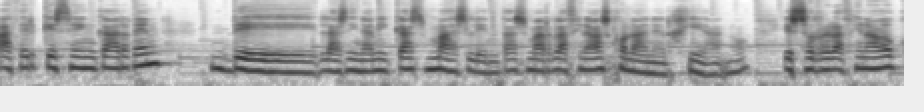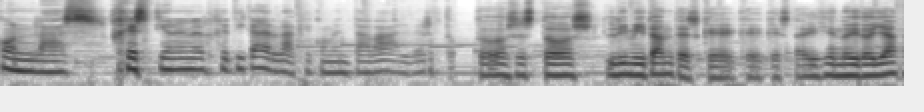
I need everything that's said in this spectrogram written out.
hacer que se encarguen de las dinámicas más lentas, más relacionadas con la energía. ¿no? Eso relacionado con la gestión energética de la que comentaba Alberto. Todos estos limitantes que, está diciendo Idoya,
